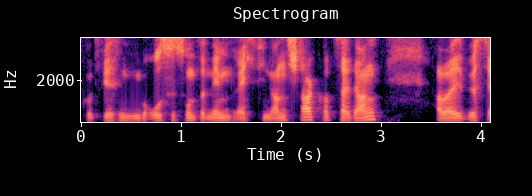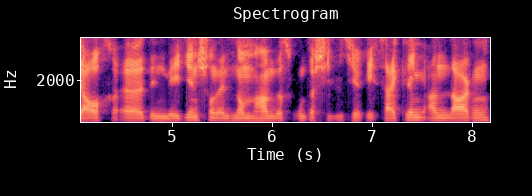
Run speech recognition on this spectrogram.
gut, wir sind ein großes Unternehmen, recht finanzstark, Gott sei Dank. Aber du wirst ja auch äh, den Medien schon entnommen haben, dass unterschiedliche Recyclinganlagen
